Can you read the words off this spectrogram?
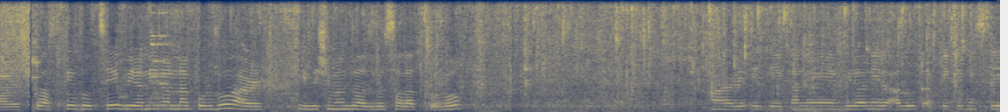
আর তো আজকে হচ্ছে বিরিয়ানি রান্না করব আর ইলিশ মাছ ভাজবো, সালাদ করব। আর এই যে এখানে বিরিয়ানির আলুটা কেটে নিছি।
